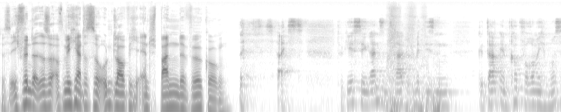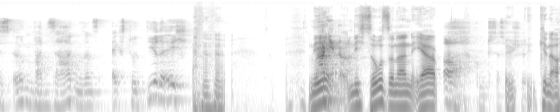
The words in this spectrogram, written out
Das, ich finde, also auf mich hat das so unglaublich entspannende Wirkung. Das heißt, du gehst den ganzen Tag mit diesen Gedanken im Kopf, warum ich muss es irgendwann sagen, sonst explodiere ich. Nee, Vagina. nicht so, sondern eher, Oh, gut, das war schön. genau.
